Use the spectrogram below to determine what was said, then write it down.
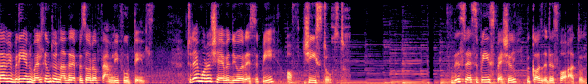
everybody, and welcome to another episode of Family Food Tales. Today, I'm going to share with you a recipe of cheese toast. This recipe is special because it is for Atul.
